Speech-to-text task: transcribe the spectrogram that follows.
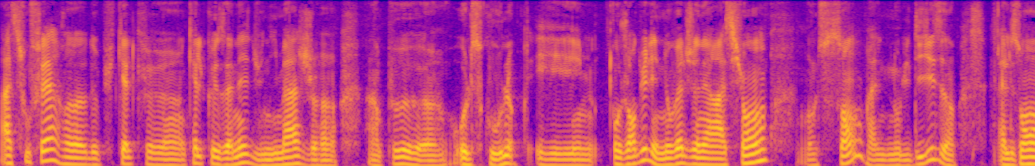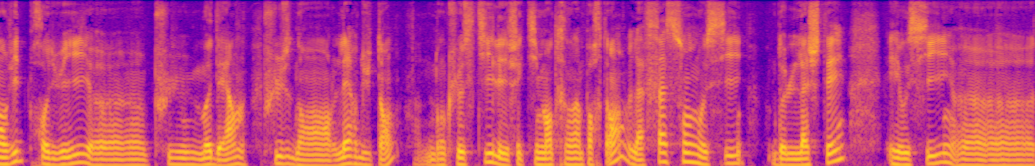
a souffert euh, depuis quelques quelques années d'une image euh, un peu euh, old school. Et aujourd'hui, les nouvelles générations, on le sent, elles nous le disent, elles ont envie de produits plus modernes, plus dans l'air du temps. Donc le style est effectivement très important, la façon aussi de l'acheter est aussi euh,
